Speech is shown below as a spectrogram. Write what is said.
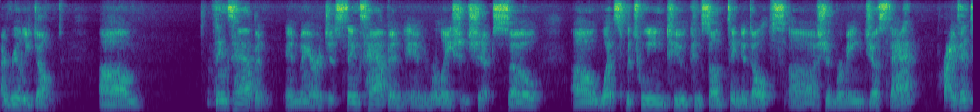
I really don't. Um, things happen in marriages. Things happen in relationships. So uh, what's between two consenting adults uh, should remain just that, private.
